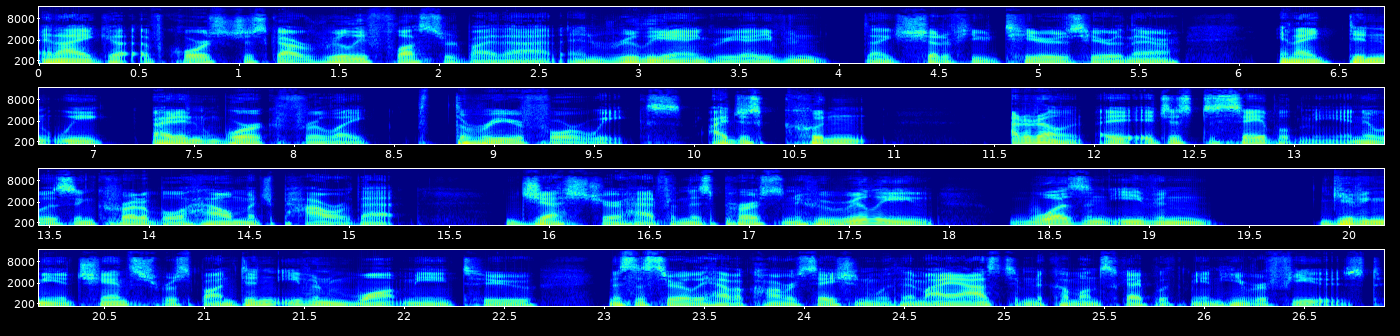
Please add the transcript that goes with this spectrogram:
And I, of course, just got really flustered by that and really angry. I even like shed a few tears here and there, and I didn't week. I didn't work for like three or four weeks. I just couldn't. I don't know. It, it just disabled me, and it was incredible how much power that gesture had from this person who really wasn't even giving me a chance to respond, didn't even want me to necessarily have a conversation with him. I asked him to come on Skype with me and he refused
